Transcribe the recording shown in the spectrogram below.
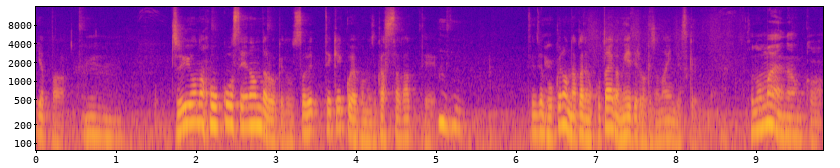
やっぱうん。重要な方向性なんだろうけどそれって結構やっぱ難しさがあってうんうん。全然僕らの中でも答えが見えてるわけじゃないんですけど。もこの前なんか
